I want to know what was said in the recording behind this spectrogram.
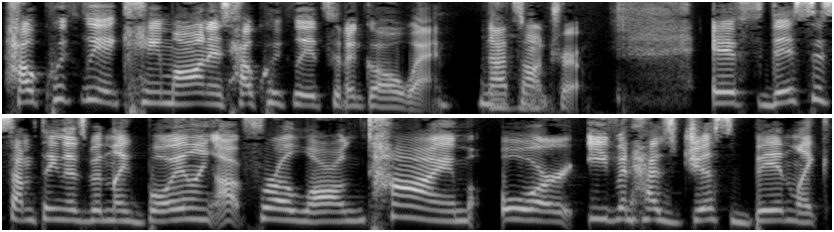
how quickly it came on is how quickly it's going to go away. That's not mm-hmm. true. If this is something that's been like boiling up for a long time or even has just been like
